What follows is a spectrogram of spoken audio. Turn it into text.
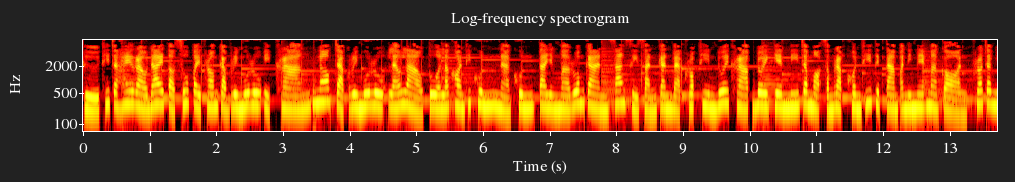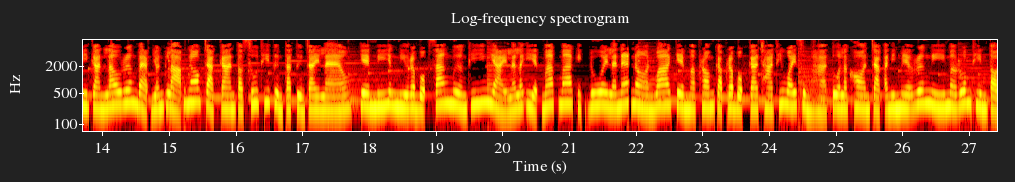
ถือที่จะให้เราได้ต่อสู้ไปพร้อมกับริมูรุอีกครั้ง นอกจากริมูรุแล้วเหล่าตัวละครที่คุณหนาคุณตายังมาร่วมกันสร้างสีสันกันแบบครบทีมด้วยครับ โดยเกมนี้จะเหมาะสำหรับคนที่ติดตามอนิเมะมาก่อน เพราะจะมีการเล่าเรื่องแบบแบบย้อนกลับ นอกจากการต่อสู้ที่ตื่นตาตื่นใจแล้ว เกมนี้ยังมีระบบสร้างเมืองที่ยิ่งใหญ่และละเอียดมากๆอีกด้วย และแน่นอนว่าเกมมาพร้อมกับระบบกาชาที่ไว้สุ่มหาตัวละครจากอนิเมะเรื่องนี้มาร่วมทีมต่อ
